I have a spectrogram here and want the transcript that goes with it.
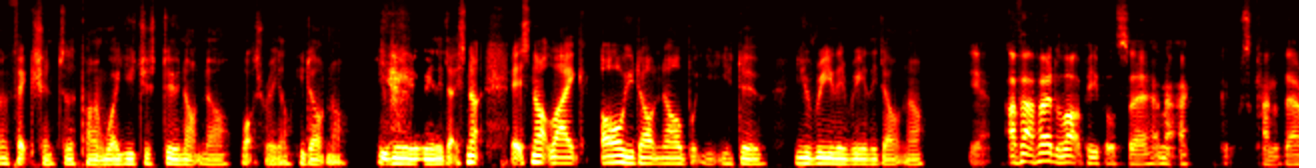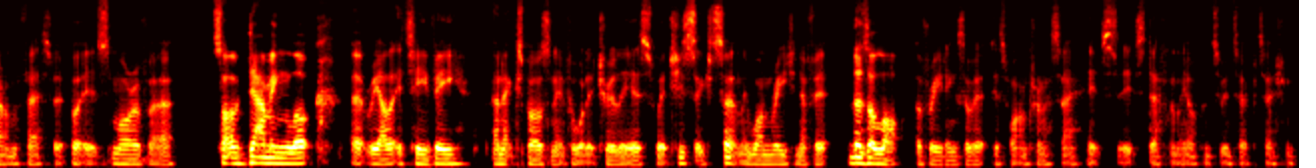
and fiction to the point where you just do not know what's real. You don't know. You Yeah. really, really don't. It's not. It's not like oh, you don't know, but you, you do. You really, really don't know. Yeah, I've I've heard a lot of people say, and I was kind of there on the face of it, but it's more of a sort of damning look at reality TV and exposing it for what it truly is, which is certainly one reading of it. There's a lot of readings of it, is what I'm trying to say. It's it's definitely open to interpretation.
